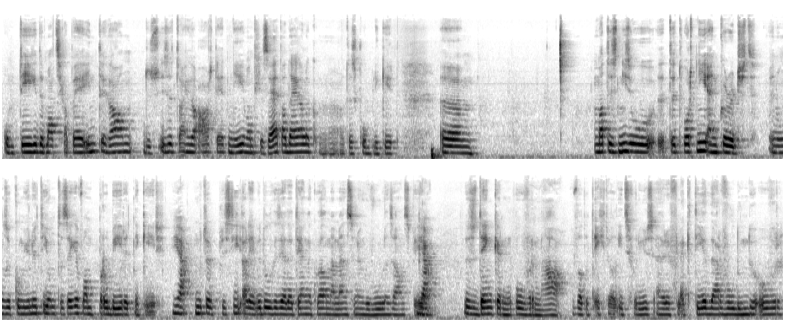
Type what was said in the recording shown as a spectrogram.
om tegen de maatschappij in te gaan. Dus is het dan geaardheid? Nee, want je zei dat eigenlijk. Nou, het is gecompliceerd. Ehm, maar het is niet zo... Het, het wordt niet encouraged in onze community om te zeggen van probeer het een keer. ja. Je moet er precies... Allee, ik bedoel, je bent uiteindelijk wel met mensen hun gevoelens aan het spelen. Ja. Dus denk erover na of dat het echt wel iets voor je is en reflecteer daar voldoende over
